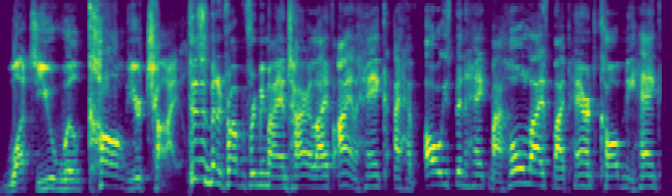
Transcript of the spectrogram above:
what you will call your child. This has been a problem for me my entire life. I am Hank. I have always been Hank my whole life. My parents called me Hank,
